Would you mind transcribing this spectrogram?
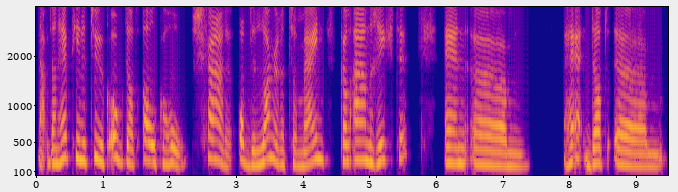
Nou, dan heb je natuurlijk ook dat alcohol schade op de langere termijn kan aanrichten. En um, dat um,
